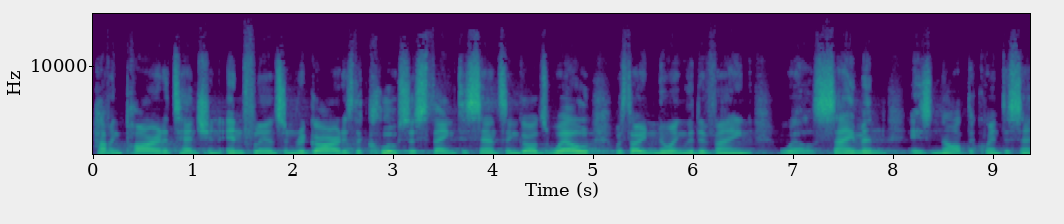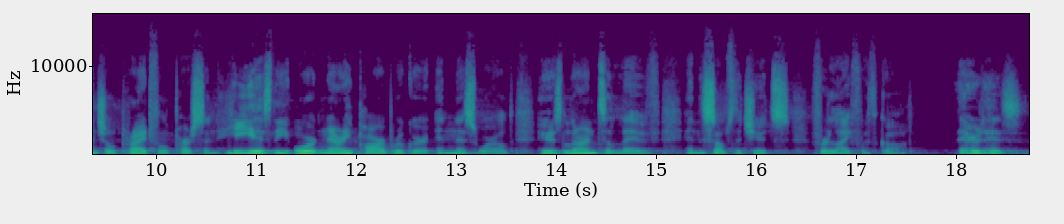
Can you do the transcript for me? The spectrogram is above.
Having power and attention, influence and regard is the closest thing to sensing God's will without knowing the divine will. Simon is not the quintessential prideful person. He is the ordinary power broker in this world who has learned to live in the substitutes for life with God. There it is.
